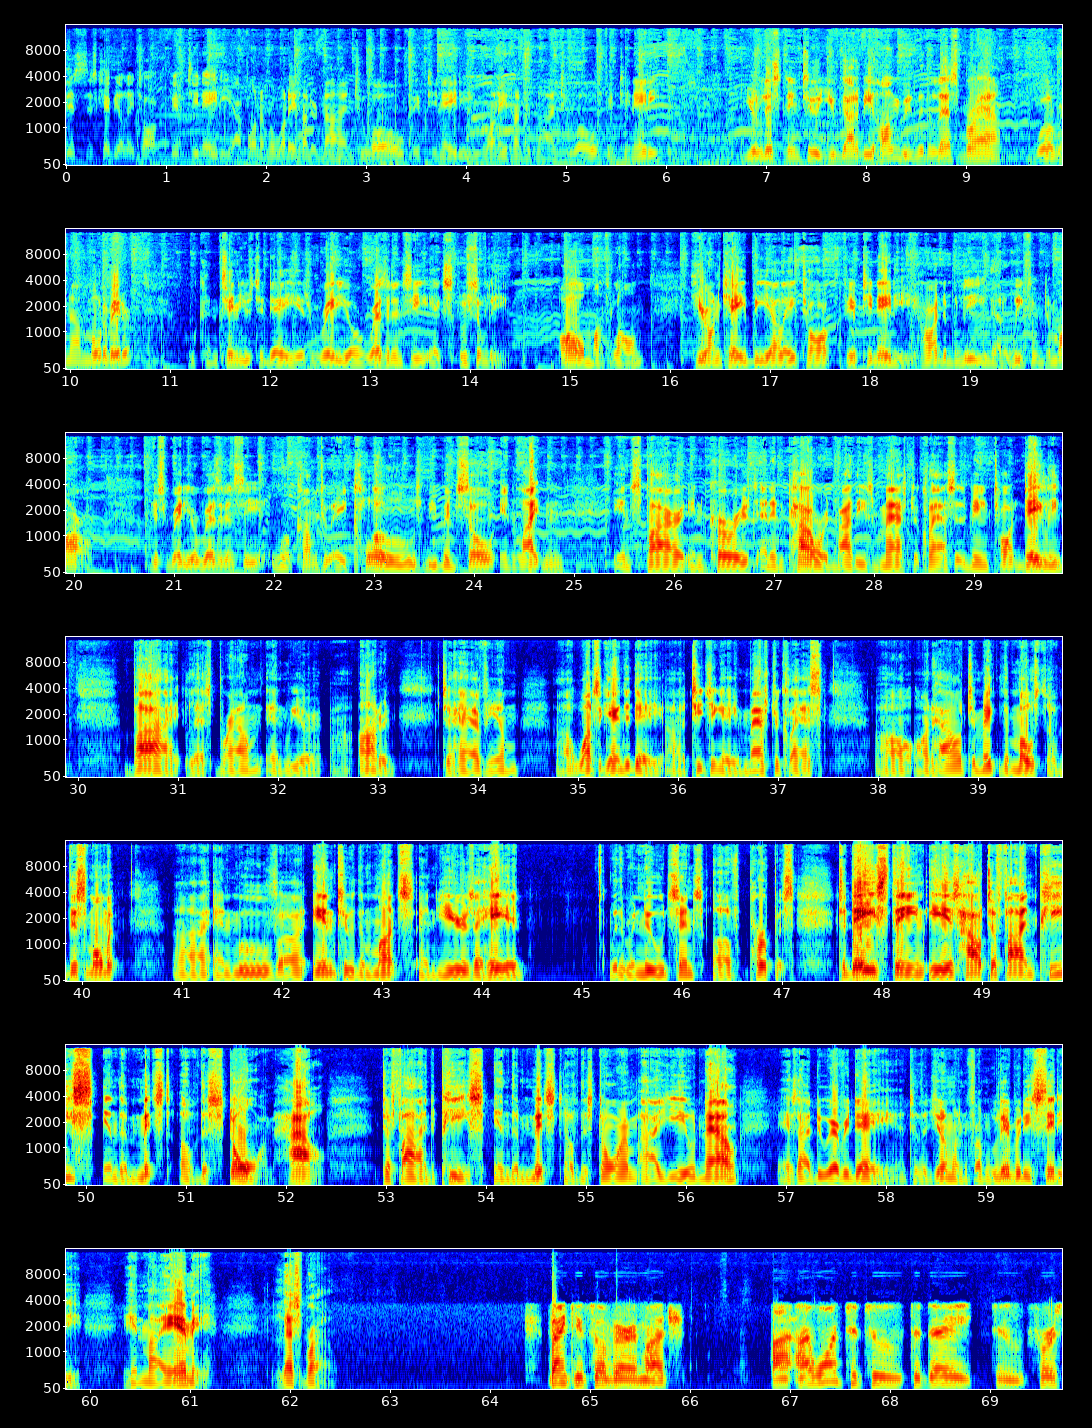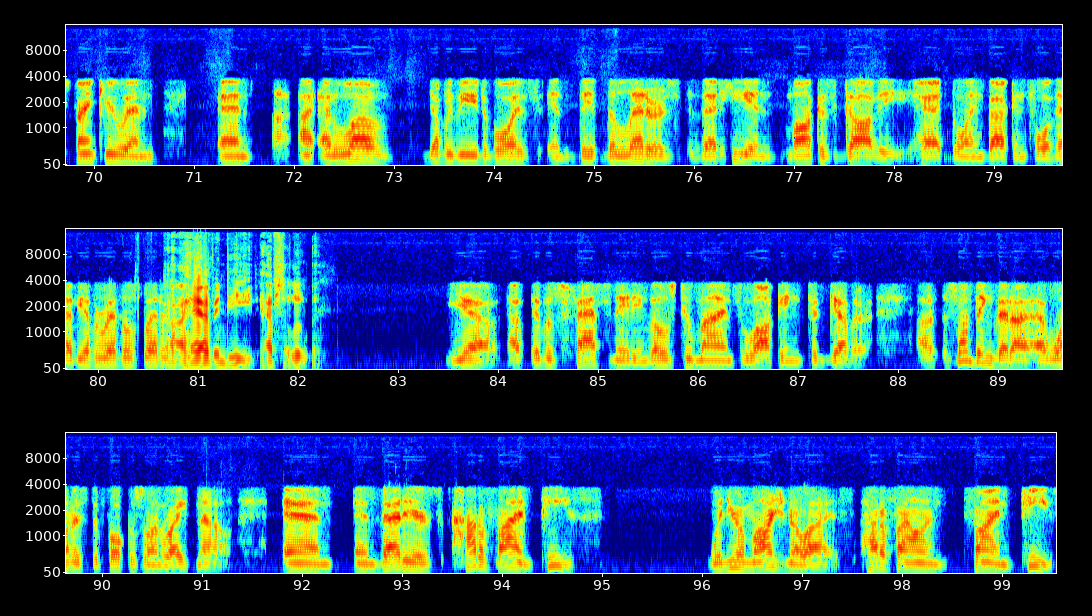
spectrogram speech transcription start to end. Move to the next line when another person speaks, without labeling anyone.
This is KBLA Talk 1580. Our phone number 1 800 920 1580. 1 800 920 1580. You're listening to You've Got to Be Hungry with Les Brown, world renowned motivator, who continues today his radio residency exclusively all month long here on KBLA Talk 1580. Hard to believe that a week from tomorrow, this radio residency will come to a close. We've been so enlightened inspired, encouraged, and empowered by these master classes being taught daily by Les Brown, and we are uh, honored to have him uh, once again today uh, teaching a master class uh, on how to make the most of this moment uh, and move into the months and years ahead with a renewed sense of purpose. Today's theme is how to find peace in the midst of the storm. How? To find peace in the midst of the storm. I yield now, as I do every day, to the gentleman from Liberty City in Miami, Les Brown.
Thank you so very much. I, I wanted to today to first thank you and and I, I love W.B. Du Bois and the the letters that he and Marcus Garvey had going back and forth. Have you ever read those letters?
I have indeed, absolutely.
Yeah, uh, it was fascinating. Those two minds locking together. Uh, something that I, I want us to focus on right now, and and that is how to find peace when you're marginalized. How to find find peace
